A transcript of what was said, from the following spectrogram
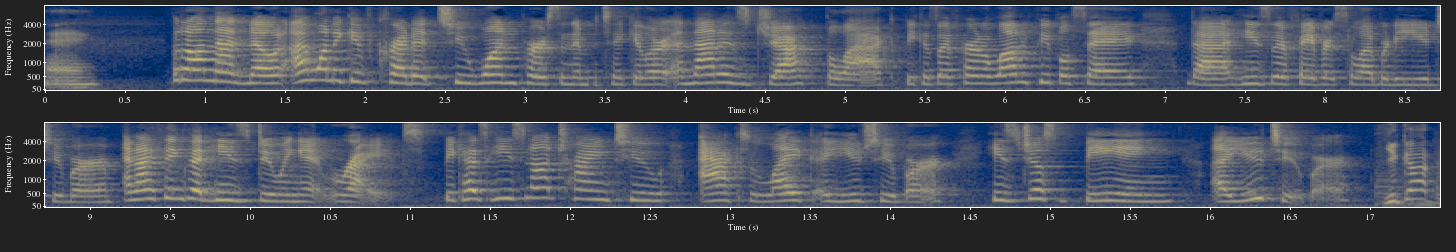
Hey. But on that note, I want to give credit to one person in particular, and that is Jack Black, because I've heard a lot of people say that he's their favorite celebrity YouTuber, and I think that he's doing it right. Because he's not trying to act like a YouTuber, he's just being a YouTuber. You got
